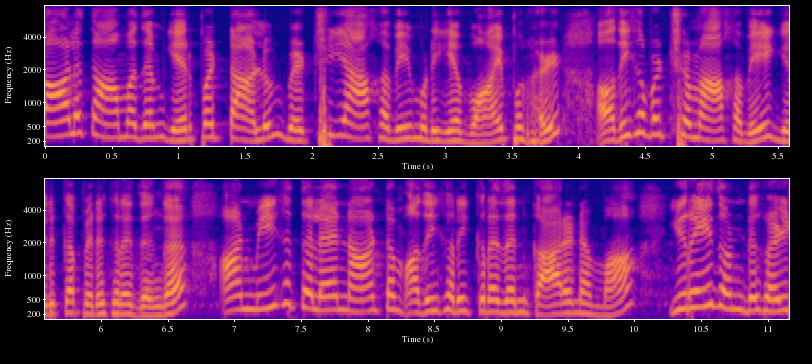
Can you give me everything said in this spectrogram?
காலதாமதம் ஏற்பட்டாலும் வெற்றியாகவே முடிய வாய்ப்புகள் அதிகபட்சமாகவே இருக்க பெறுகிறதுங்க. ஆன்மீகத்தில் நாட்டம் அதிகரிக்கிறதன் காரணமாக இறை தொண்டுகள்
